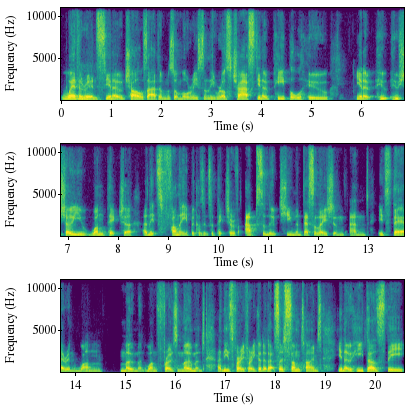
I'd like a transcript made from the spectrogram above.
Whether mm-hmm. it's you know Charles Addams or more recently Roz Chast, you know people who you know who who show you one picture and it's funny because it's a picture of absolute human desolation and it's there in one moment one frozen moment and he's very very good at that so sometimes you know he does the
